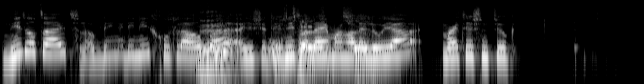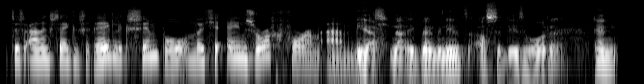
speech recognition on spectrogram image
Niet altijd. Er zijn ook dingen die niet goed lopen. Nee. Dus het is niet alleen maar ongetwijfeld, ja. Maar het is natuurlijk tussen aanhalingstekens redelijk simpel, omdat je één zorgvorm Ja, aanbiedt. nou ik ben benieuwd als ze dit horen. En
